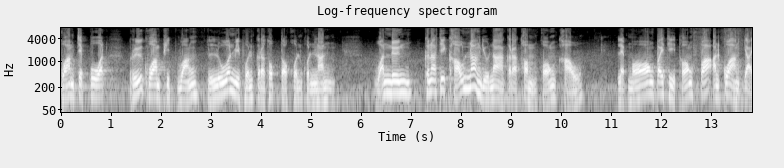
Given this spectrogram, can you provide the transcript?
ความเจ็บปวด หรือความผิดหวัง ล้วนมีผลกระทบต่อคนคนนั้น วันหนึ่ง ขณะที่เขานั่งอยู่หน้ากระท่อมของเขา และมองไปที่ท้องฟ้าอันกว้างใหญ่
